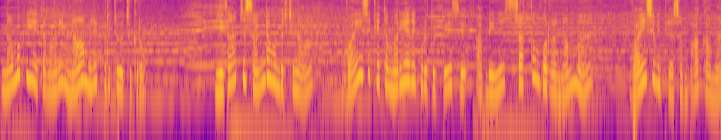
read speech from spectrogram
நமக்கு ஏற்ற மாதிரி நாமளே பிரித்து வச்சுக்கிறோம். ஏதாச்சும் சண்டை வந்துருச்சுன்னா வயசுக்கு ஏற்ற மரியாதை கொடுத்து பேசு அப்படின்னு சத்தம் போடுற நம்ம வயசு வித்தியாசம் பார்க்காம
